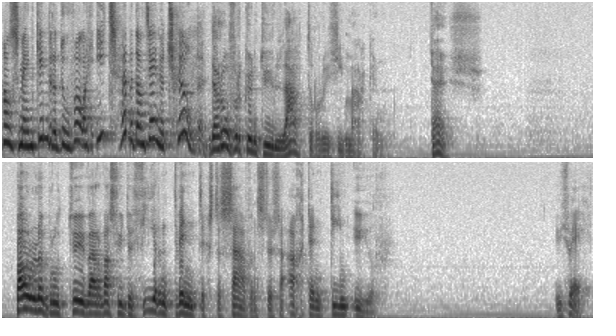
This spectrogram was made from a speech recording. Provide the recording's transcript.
Als mijn kinderen toevallig iets hebben, dan zijn het schulden. Daarover kunt u later ruzie maken. Thuis. Paul Le Brouteux, waar was u de 24ste s'avonds tussen 8 en 10 uur? U zwijgt.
